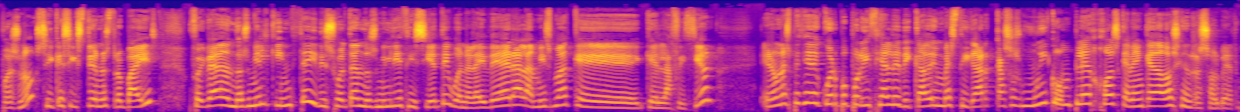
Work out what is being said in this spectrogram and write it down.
pues no, sí que existió en nuestro país, fue creada en 2015 y disuelta en 2017 y bueno, la idea era la misma que, que la ficción. Era una especie de cuerpo policial dedicado a investigar casos muy complejos que habían quedado sin resolver.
